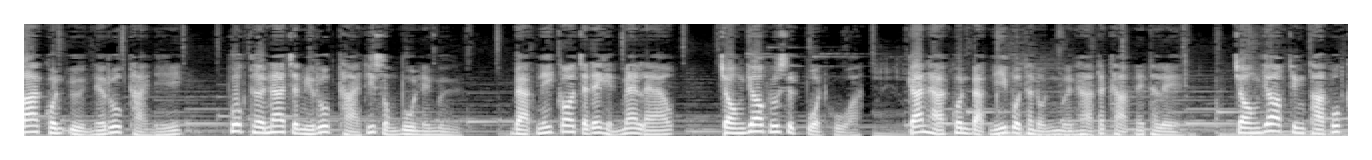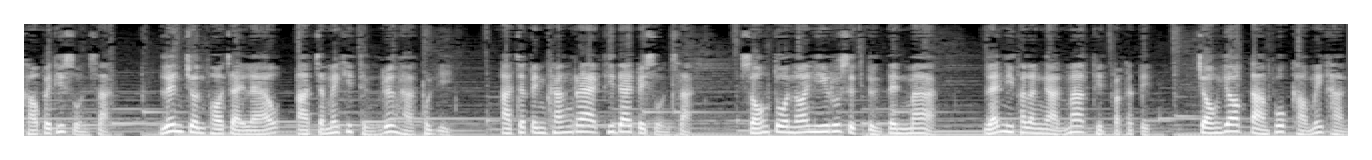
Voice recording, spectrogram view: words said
ป้าคนอื่นในรูปถ่ายนี้ พวกเธอน่าจะมีรูปถ่ายที่สมบูรณ์ในมือ แบบนี้ก็จะได้เห็นแม่แล้ว จองยอบรู้สึกปวดหัว การหาคนแบบนี้บนถนนเหมือนหาตะขาบในทะเล จองยอบจึงพาพวกเขาไปที่สวนสัตว์ เล่นจนพอใจแล้วอาจจะไม่คิดถึงเรื่องหาคนอีก อาจจะเป็นครั้งแรกที่ได้ไปสวนสัตว์ สองตัวน้อยนี้รู้สึกตื่นเต้นมาก และมีพลังงานมากผิดปกติ จองยอบตามพวกเขาไม่ทัน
